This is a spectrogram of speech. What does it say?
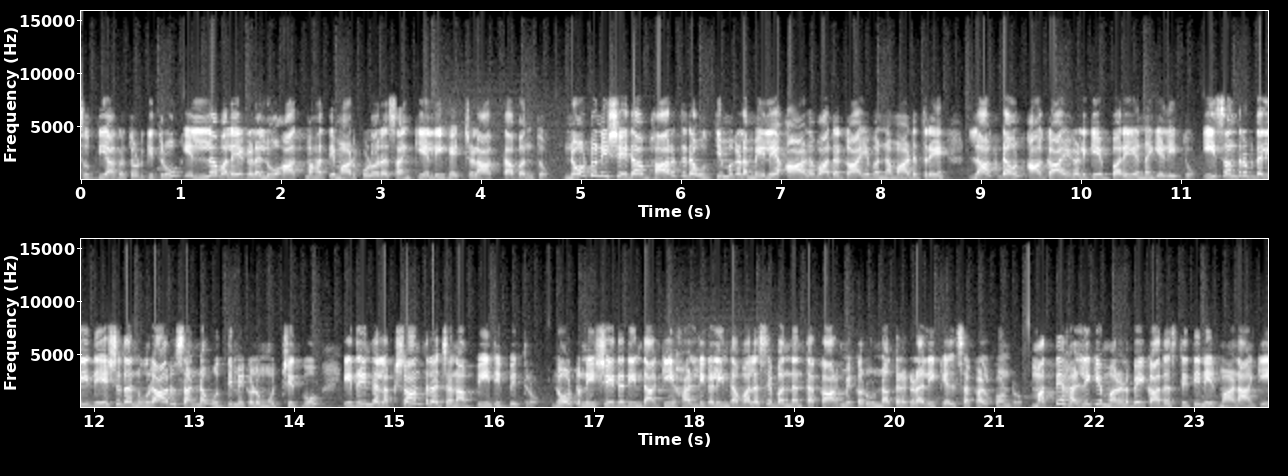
ಸುದ್ದಿಯಾಗತೊಡಗಿದ್ರು. ಎಲ್ಲ ವಲಯಗಳಲ್ಲೂ ಆತ್ಮಹತ್ಯೆ ಮಾಡಿಕೊಳ್ಳೋರ ಸಂಖ್ಯೆಯಲ್ಲಿ ಹೆಚ್ಚಳ ಆಗ್ತಾ ಬಂತು. ನೋಟು ನಿಷೇಧ ಭಾರತದ ಉದ್ಯಮಗಳ ಮೇಲೆ ಆಳವಾದ ಗಾಯವನ್ನ ಮಾಡಿದ್ರೆ ಲಾಕ್ಡೌನ್ ಆ ಗಾಯಗಳಿಗೆ ಬರೆಯನ್ನ ಎಳೀತು. ಈ ಸಂದರ್ಭದಲ್ಲಿ ದೇಶದ ನೂರಾರು ಸಣ್ಣ ಉದ್ದಿಮೆಗಳು ಮುಚ್ಚಿದ್ವು. ಇದರಿಂದ ಲಕ್ಷಾಂತರ ಜನ ಬೀದಿ ಬಿದ್ರು ನೋಟು ನಿಷೇಧದಿಂದಾಗಿ ಹಳ್ಳಿಗಳಿಂದ ವಲಸೆ ಬಂದಂತ ಕಾರ್ಮಿಕರು ನಗರಗಳಲ್ಲಿ ಕೆಲಸ ಕಳ್ಕೊಂಡ್ರು. ಮತ್ತೆ ಹಳ್ಳಿಗೆ ಮರಳಬೇಕಾದ ಸ್ಥಿತಿ ನಿರ್ಮಾಣ ಆಗಿ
